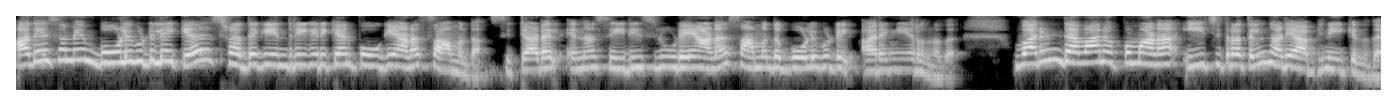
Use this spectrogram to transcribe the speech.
അതേസമയം ബോളിവുഡിലേക്ക് ശ്രദ്ധ കേന്ദ്രീകരിക്കാൻ പോവുകയാണ് സാമന്ത. സിറ്റാഡൽ എന്ന സീരീസിലൂടെയാണ് സാമന്ത ബോളിവുഡിൽ അരങ്ങേറുന്നത്. വരുൺ ധവാനൊപ്പമാണ് ഈ ചിത്രത്തിൽ നടി അഭിനയിക്കുന്നത്.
